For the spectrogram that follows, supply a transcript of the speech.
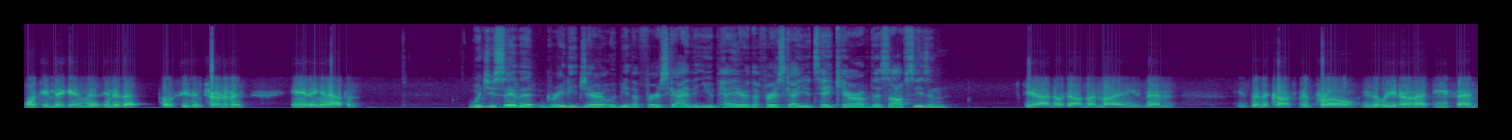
once you make it into, into that postseason tournament, anything can happen. Would you say that Grady Jarrett would be the first guy that you pay or the first guy you take care of this offseason? Yeah, no doubt in my mind. He's been he's been a consummate pro. He's a leader on that defense.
